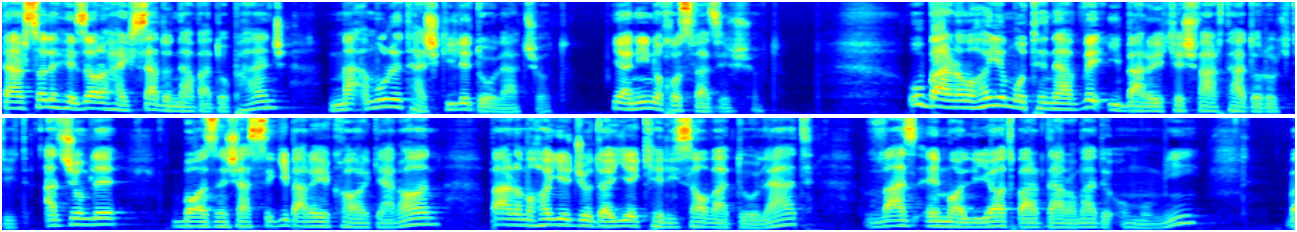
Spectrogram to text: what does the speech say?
در سال 1895 مأمور تشکیل دولت شد یعنی نخست وزیر شد. او برنامه های متنوعی برای کشور تدارک دید از جمله بازنشستگی برای کارگران برنامه های جدایی کلیسا و دولت وضع مالیات بر درآمد عمومی و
